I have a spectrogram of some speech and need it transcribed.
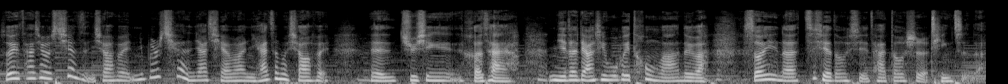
所以他就限制你消费。你不是欠人家钱吗？你还这么消费，嗯，居心何在啊？你的良心不会痛吗？对吧？所以呢，这些东西它都是停止的。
